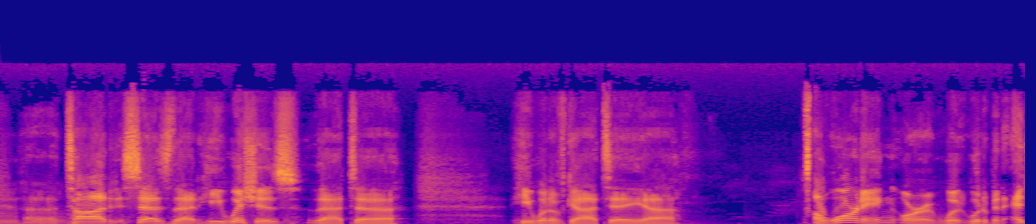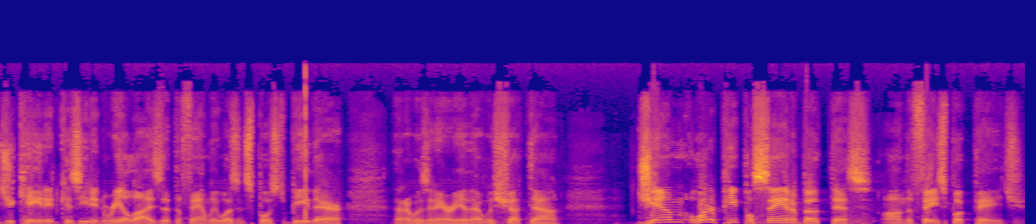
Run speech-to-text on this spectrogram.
Uh, Todd says that he wishes that uh, he would have got a uh, a warning or w- would have been educated because he didn't realize that the family wasn't supposed to be there, that it was an area that was shut down. Jim, what are people saying about this on the Facebook page?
